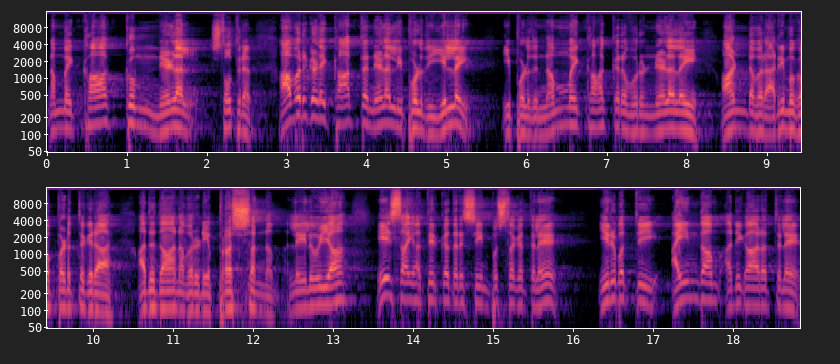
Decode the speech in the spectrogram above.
நம்மை காக்கும் நிழல் ஸ்தோத்திரம். அவர்களை காத்த நிழல் இப்பொழுது இல்லை. இப்பொழுது நம்மை காக்கிற ஒரு நிழலை ஆண்டவர் அறிமுகப்படுத்துகிறார். அதுதான் அவருடைய பிரசன்னம். லேலூயா ஏசாயா தீர்க்கதரிசியின் புஸ்தகத்திலே இருபத்தி ஐந்தாம் அதிகாரத்திலே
